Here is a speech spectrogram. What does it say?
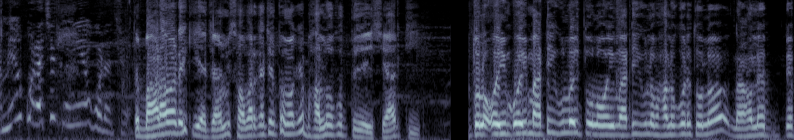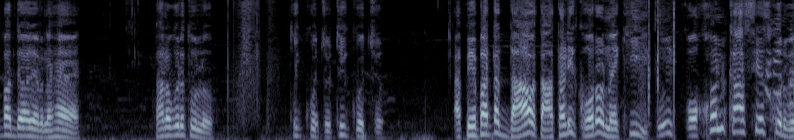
আমিও করেছি তুমিও করেছ। তো বাড়াবাড়ি কি আছে? আমি সবার কাছে তোমাকে ভালো করতে চাইছি আর কি। তোলো ওই ওই মাটিগুলোই তোলো ওই মাটিগুলো ভালো করে তোলো না হলে পেপার দেওয়া যাবে না হ্যাঁ। ভালো করে তোলো। ঠিক করছ ঠিক করছ। আর পেপারটা দাও তাড়াতাড়ি করো নাকি? তুমি কখন কাজ শেষ করবে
